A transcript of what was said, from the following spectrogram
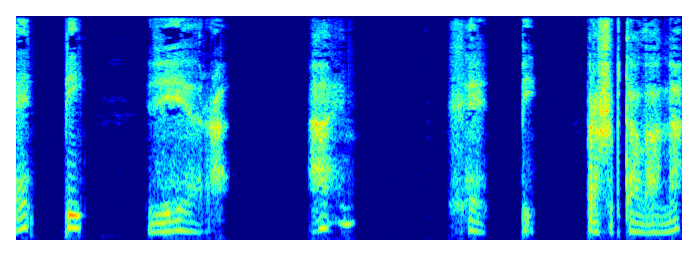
happy, Вера. I'm happy, — прошептала она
